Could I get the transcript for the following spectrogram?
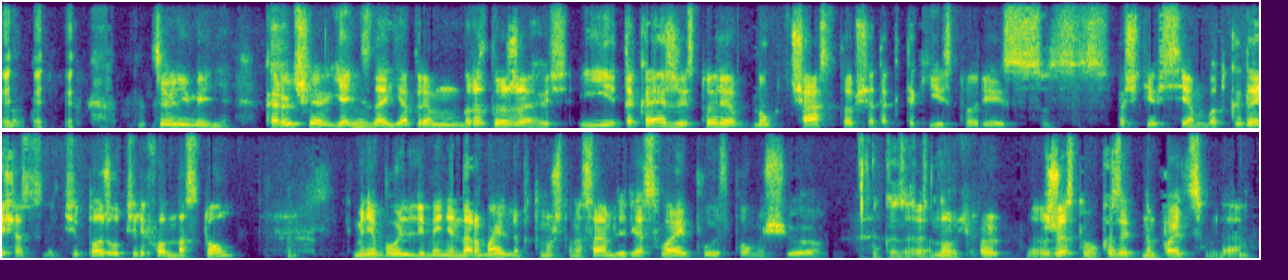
но, тем не менее. Короче, я не знаю, я прям раздражаюсь. И такая же история, ну, часто вообще так, такие истории с, с почти всем. Вот когда я сейчас положил телефон на стол, мне более-менее нормально, потому что на самом деле я свайпаю с помощью ну, типа, жестом указательным пальцем, да.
